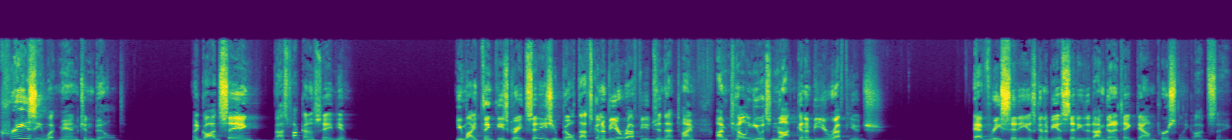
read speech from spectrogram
Crazy what man can build. But God's saying, that's not going to save you. You might think these great cities you built, that's going to be your refuge in that time. I'm telling you, it's not going to be your refuge. Every city is going to be a city that I'm going to take down personally, God's saying.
